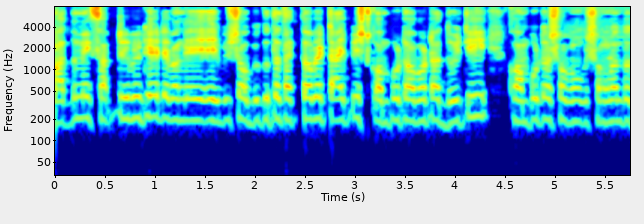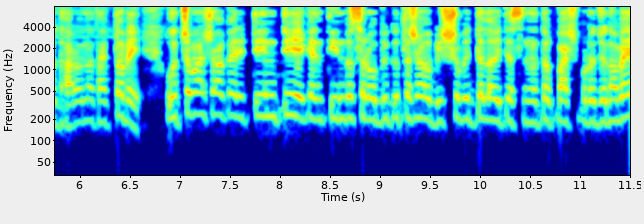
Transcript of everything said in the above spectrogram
মাধ্যমিক সার্টিফিকেট এবং এই বিষয়ে অভিজ্ঞতা থাকতে হবে। টাইপিস্ট, কম্পিউটার অপারেটর দুইটি, কম্পিউটার সংক্রান্ত ধারণা থাকতে হবে। উচ্চমান সহকারী তিনটি, এখানে তিন বছর অভিজ্ঞতা সহ বিশ্ববিদ্যালয় হইতে স্নাতক পাস প্রয়োজন হবে।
